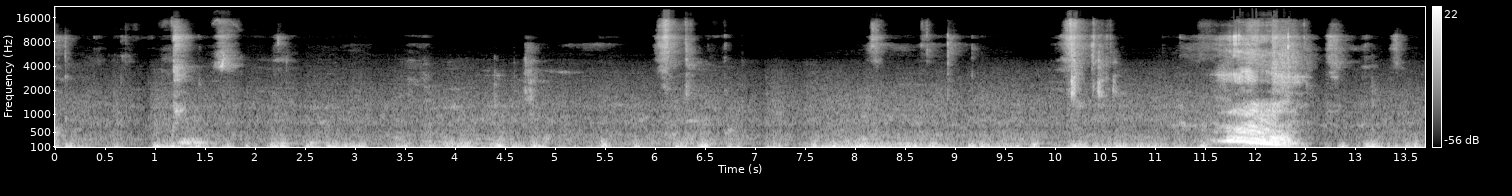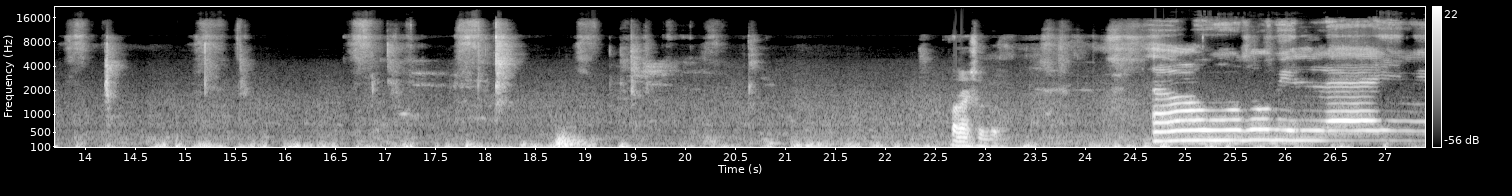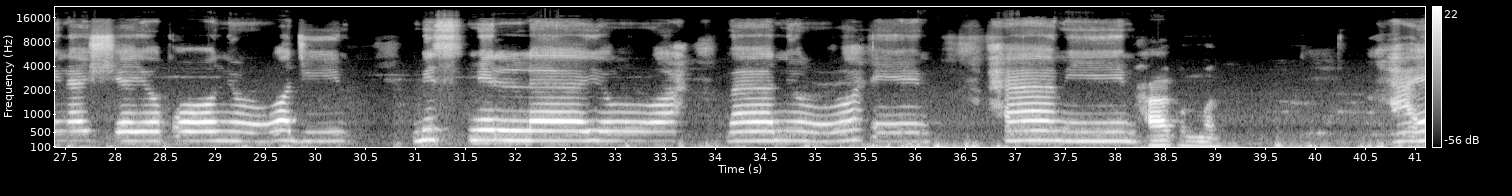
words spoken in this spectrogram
পড়া শুরু করো। أعوذ بالله من الشيطان الرجيم بسم الله الرحمن الرحيم حميم হা কোন মান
